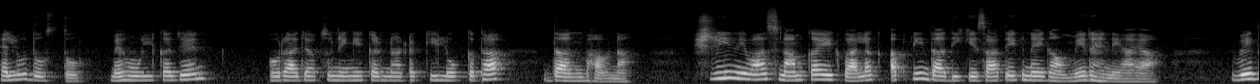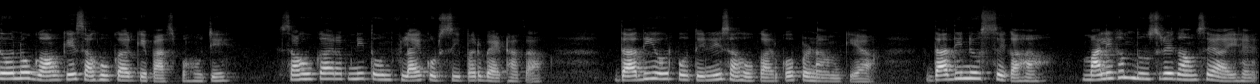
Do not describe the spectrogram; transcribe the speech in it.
हेलो दोस्तों, मैं हूँ उल्का जैन और आज आप सुनेंगे कर्नाटक की लोक कथा दान भावना। श्रीनिवास नाम का एक बालक अपनी दादी के साथ एक नए गाँव में रहने आया। वे दोनों गाँव के साहूकार के पास पहुँचे। साहूकार अपनी तोंदफुलाई कुर्सी पर बैठा था। दादी और पोते ने साहूकार को प्रणाम किया। दादी ने उससे कहा, मालिक, हम दूसरे गाँव से आए हैं।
